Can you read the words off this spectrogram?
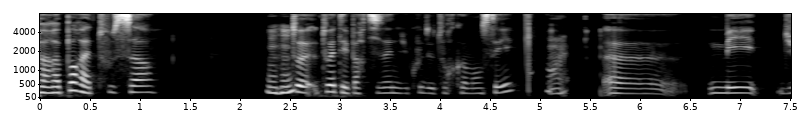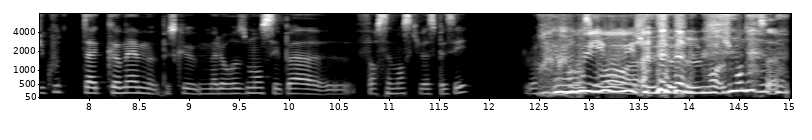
Par rapport à tout ça, Mhm. toi, toi, t'es partisane du coup de tout recommencer. Ouais. Euh, mais du coup, t'as quand même, parce que malheureusement, c'est pas euh, forcément ce qui va se passer. Le Oui, oui, oui, je, je, m'en- doute ça.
